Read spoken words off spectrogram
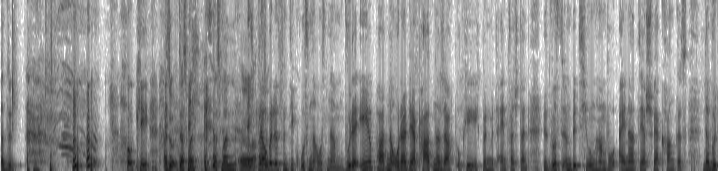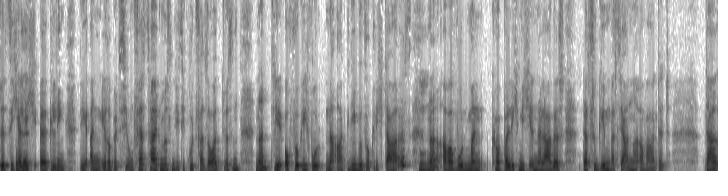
Also, okay. Also, dass man, dass man, äh, Ich glaube, also, das sind die großen Ausnahmen, wo der Ehepartner oder der Partner sagt, okay, ich bin mit einverstanden. Das wirst du in Beziehungen haben, wo einer sehr schwer krank ist. Da wird es sicherlich äh, gelingen, die an ihrer Beziehung festhalten müssen, die sie gut versorgt wissen, ne? die auch wirklich, wo eine Art Liebe wirklich da ist, ne? aber wo man körperlich nicht in der Lage ist, das zu geben, was der andere erwartet. Da,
